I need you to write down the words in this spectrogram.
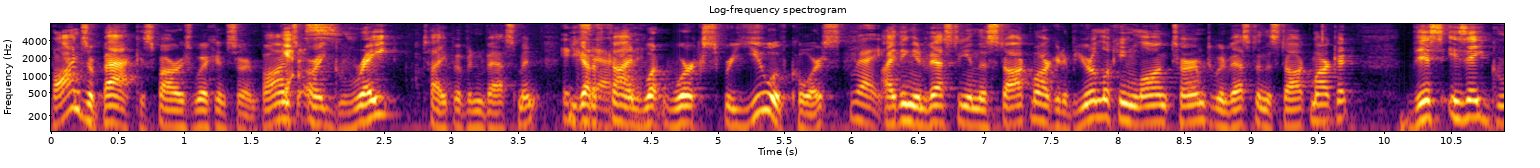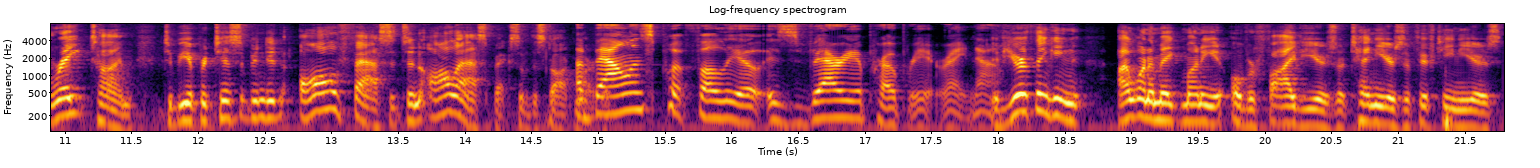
bonds are back as far as we're concerned. Bonds yes. are a great type of investment. Exactly. You got to find what works for you, of course. Right. I think investing in the stock market, if you're looking long term to invest in the stock market, this is a great time to be a participant in all facets and all aspects of the stock market. A balanced portfolio is very appropriate right now. If you're thinking, I want to make money over five years or 10 years or 15 years,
